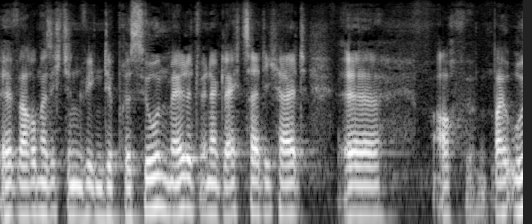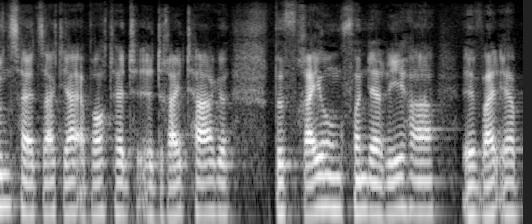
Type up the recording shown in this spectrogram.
äh, warum er sich denn wegen Depressionen meldet, wenn er gleichzeitig halt äh, auch bei uns halt sagt, ja, er braucht halt äh, drei Tage Befreiung von der Reha, äh, weil er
